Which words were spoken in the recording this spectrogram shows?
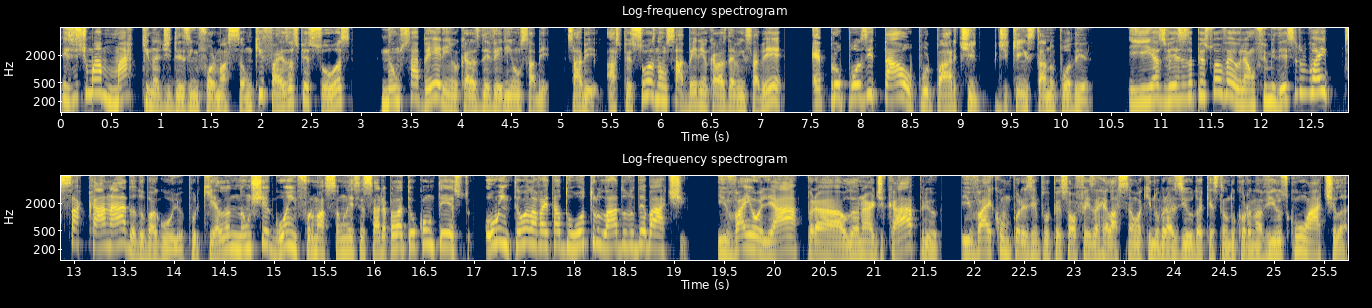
Existe uma máquina de desinformação que faz as pessoas não saberem o que elas deveriam saber. Sabe? As pessoas não saberem o que elas devem saber é proposital por parte de quem está no poder. E às vezes a pessoa vai olhar um filme desse e não vai sacar nada do bagulho, porque ela não chegou à informação necessária para ela ter o contexto. Ou então ela vai estar do outro lado do debate e vai olhar para o Leonardo DiCaprio e vai, como por exemplo o pessoal fez a relação aqui no Brasil da questão do coronavírus com o Átila.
